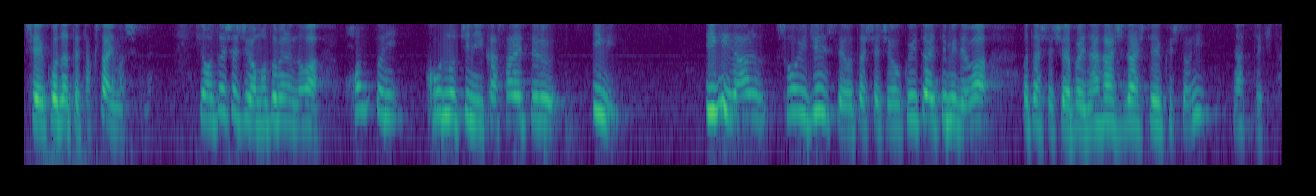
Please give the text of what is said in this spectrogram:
成功だってたくさんありますよね。でも私たちが求めるのは本当にこの地に生かされている意味。意義がある。そういう人生を私たちが送りたいという意味では私たちはやっぱり流し出していく人になってきた。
